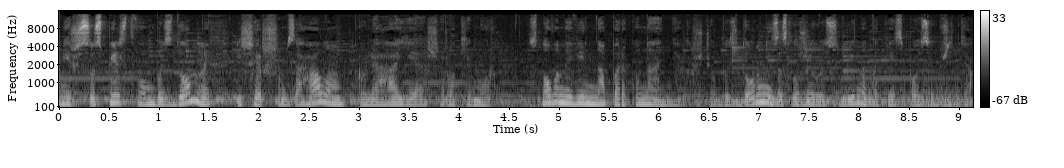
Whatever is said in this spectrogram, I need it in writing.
Між суспільством бездомних і ширшим загалом пролягає широкий мур. Оснований він на переконаннях, що бездомні заслужили собі на такий спосіб життя,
